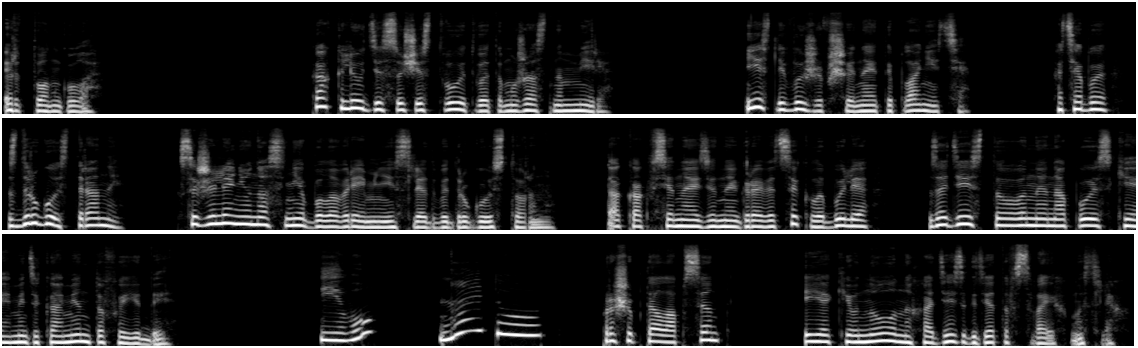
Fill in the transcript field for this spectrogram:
эртонгула. Как люди существуют в этом ужасном мире? Есть ли выжившие на этой планете? Хотя бы с другой стороны. К сожалению, у нас не было времени исследовать другую сторону, так как все найденные гравициклы были задействованы на поиски медикаментов и еды. «Его найдут», — прошептал абсент, и я кивнула, находясь где-то в своих мыслях.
